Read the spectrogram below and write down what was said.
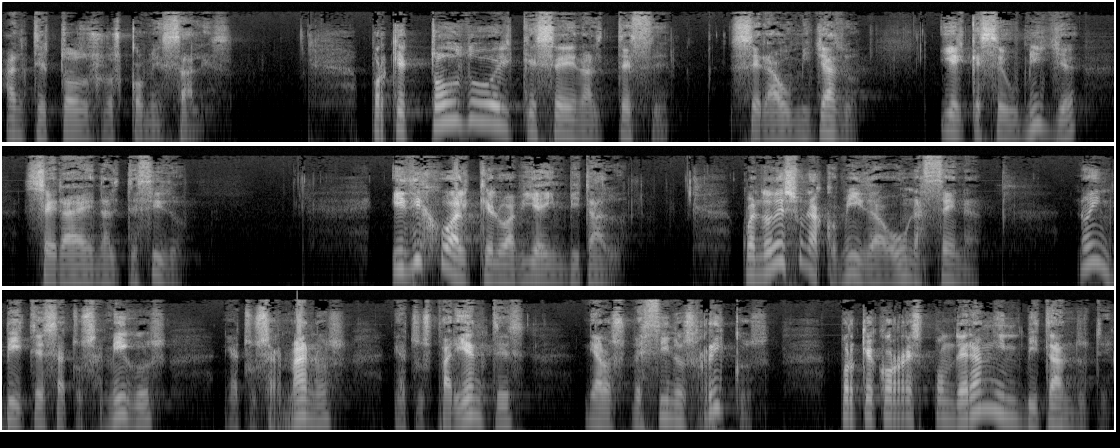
ante todos los comensales. Porque todo el que se enaltece será humillado, y el que se humilla será enaltecido. Y dijo al que lo había invitado, Cuando des una comida o una cena, no invites a tus amigos, ni a tus hermanos, ni a tus parientes, ni a los vecinos ricos, porque corresponderán invitándote,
